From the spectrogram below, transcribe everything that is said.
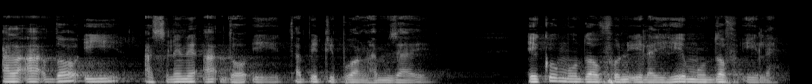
al a'dha'i asline a'dha'i tapi dibuang hamzai. Iku mundhafun ilaihi mundhaf ilaih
